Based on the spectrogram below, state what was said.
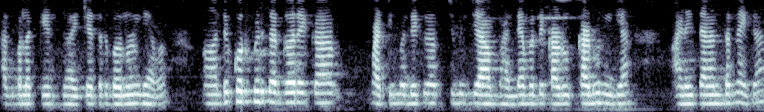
आज मला केस धुवायचे आहे तर बनवून घ्यावं. ते कोरफडीचा गर एका वाटीमध्ये किंवा तुम्ही ज्या भांड्यामध्ये काढू काढून घ्या. आणि त्यानंतर नाही का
